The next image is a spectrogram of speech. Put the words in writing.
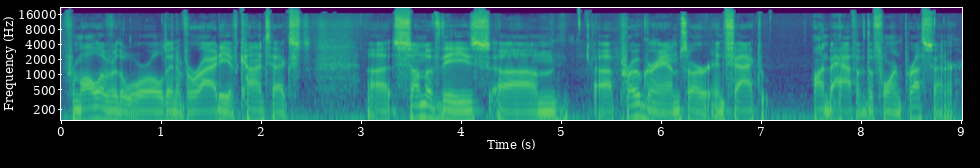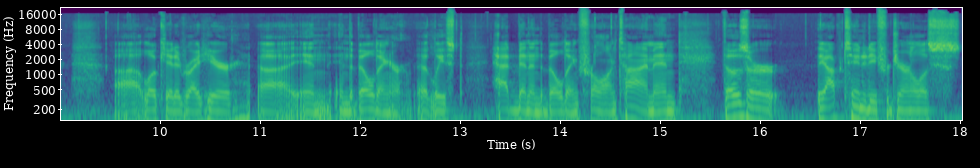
from all over the world in a variety of contexts. Uh, some of these um, uh, programs are, in fact, on behalf of the Foreign Press Center, uh, located right here uh, in in the building, or at least had been in the building for a long time. And those are the opportunity for journalists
